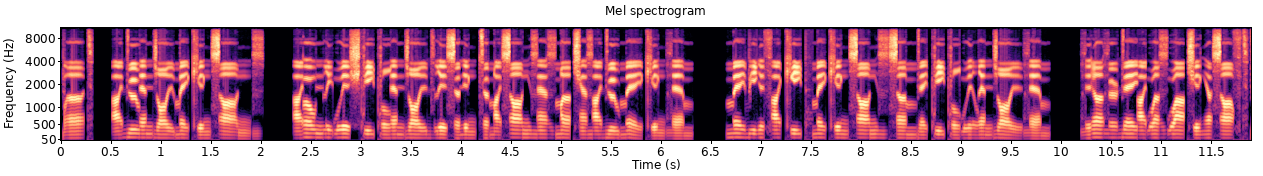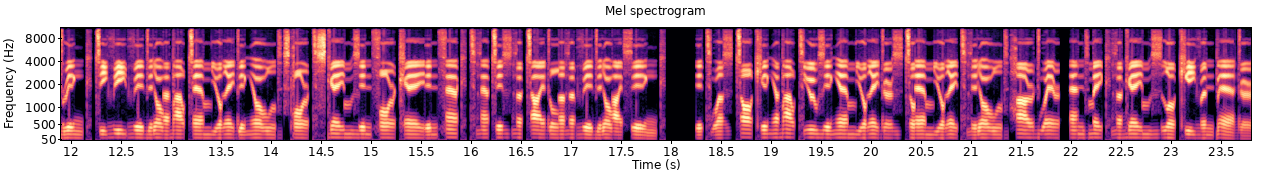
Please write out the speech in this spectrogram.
But, I do enjoy making songs. I only wish people enjoyed listening to my songs as much as I do making them. Maybe if I keep making songs someday people will enjoy them. The other day I was watching a soft drink TV video about emulating old sports games in 4K. In fact, that is the title of a video I think. It was talking about using emulators to emulate the old hardware and make the games look even better.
